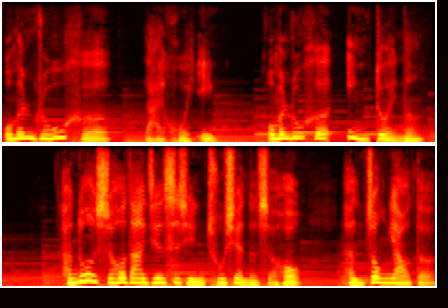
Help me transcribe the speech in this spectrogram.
我们如何来回应？我们如何应对呢？很多的时候，当一件事情出现的时候，很重要的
